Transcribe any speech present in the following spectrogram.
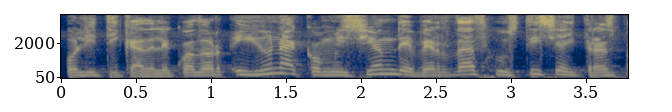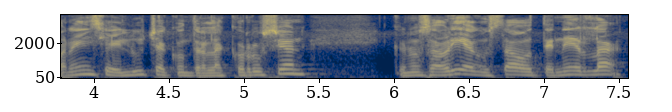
política del Ecuador. Y una comisión de verdad, justicia y transparencia y lucha contra la corrupción, que nos habría gustado tenerla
